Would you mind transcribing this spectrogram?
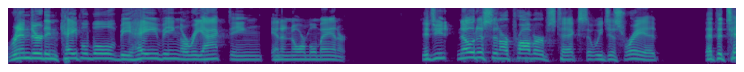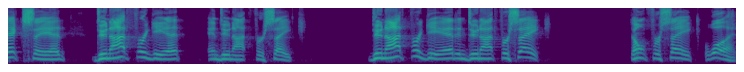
rendered incapable of behaving or reacting in a normal manner. Did you notice in our Proverbs text that we just read that the text said, Do not forget and do not forsake? Do not forget and do not forsake. Don't forsake what?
